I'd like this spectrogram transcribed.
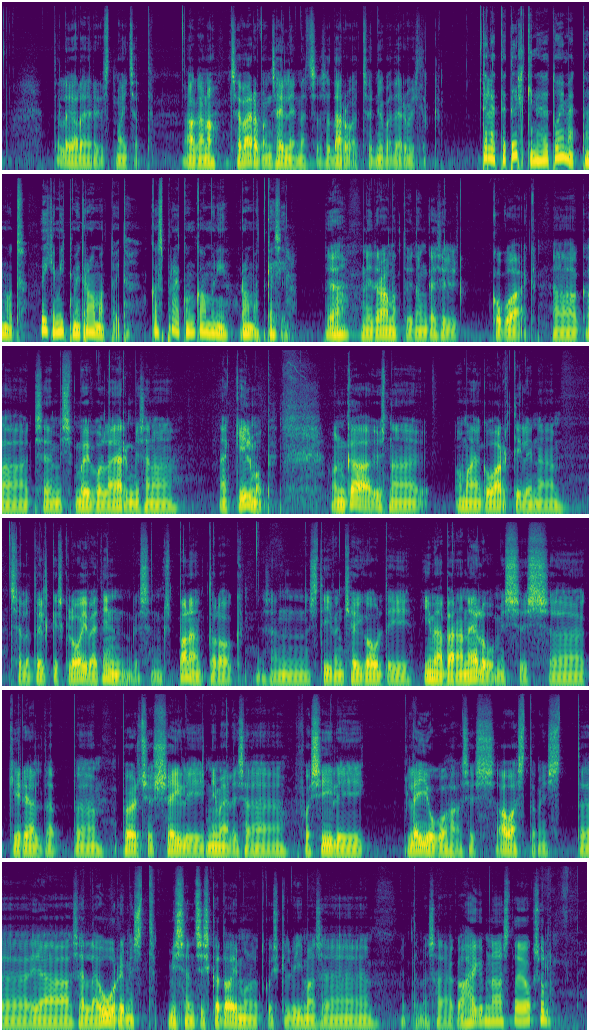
tal ei ole erilist maitset. aga noh, see värv on selline, et sa saad aru, et see on jube tervislik. Te olete tõlkinud ja toimetanud õige mitmeid raamatuid, kas praegu on ka mõni raamat käsil? jah, neid raamatuid on käsil kogu aeg, aga see, mis võib-olla järgmisena äkki ilmub, on ka üsna omajagu arktiline, selle tõlkis küll Oive Tinn, kes on üks paleontoloog ja see on Stephen Jay Gouldi Imepärane elu, mis siis äh, kirjeldab äh, Burgess Shale'i nimelise fossiili leiukoha siis avastamist äh, ja selle uurimist, mis on siis ka toimunud kuskil viimase ütleme, saja kahekümne aasta jooksul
